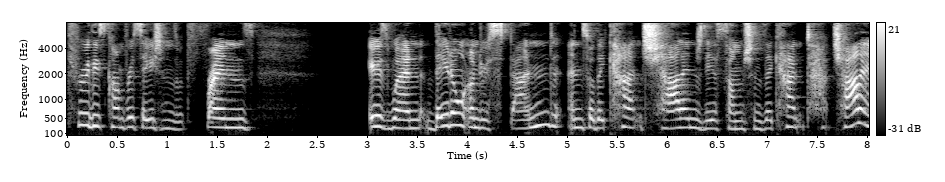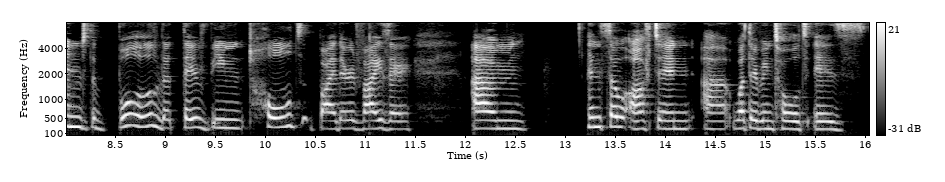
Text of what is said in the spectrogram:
through these conversations with friends, is when they don't understand and so they can't challenge the assumptions. They can't t- challenge the bull that they've been told by their advisor. Um, and so often, uh, what they're being told is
